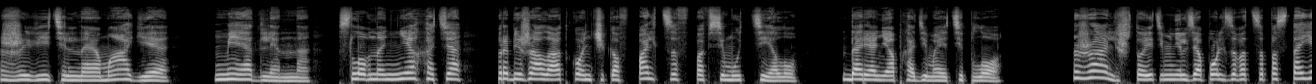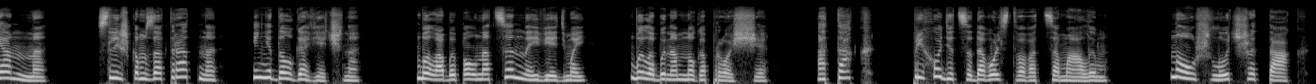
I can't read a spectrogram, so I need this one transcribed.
Живительная магия медленно, словно нехотя, пробежала от кончиков пальцев по всему телу, даря необходимое тепло. Жаль, что этим нельзя пользоваться постоянно. Слишком затратно и недолговечно. Была бы полноценной ведьмой, было бы намного проще. А так приходится довольствоваться малым. Но уж лучше так.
